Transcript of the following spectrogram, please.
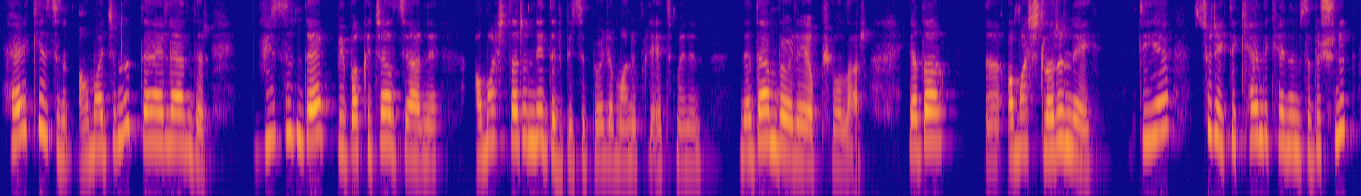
herkesin amacını değerlendir. Bizim de bir bakacağız yani amaçları nedir bizi böyle manipüle etmenin? Neden böyle yapıyorlar? Ya da e, amaçları ne diye sürekli kendi kendimize düşünüp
